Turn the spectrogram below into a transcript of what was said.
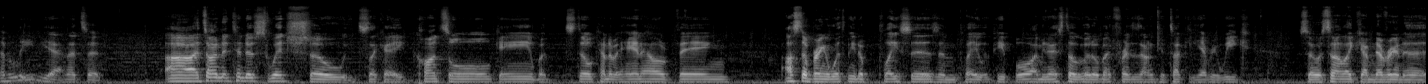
I believe. Yeah, that's it. Uh, it's on Nintendo Switch, so it's like a console game, but still kind of a handheld thing. I'll still bring it with me to places and play it with people. I mean, I still go to my friends down in Kentucky every week. So it's not like I'm never gonna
